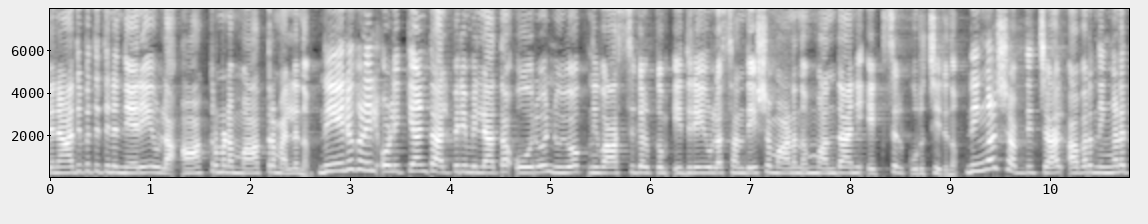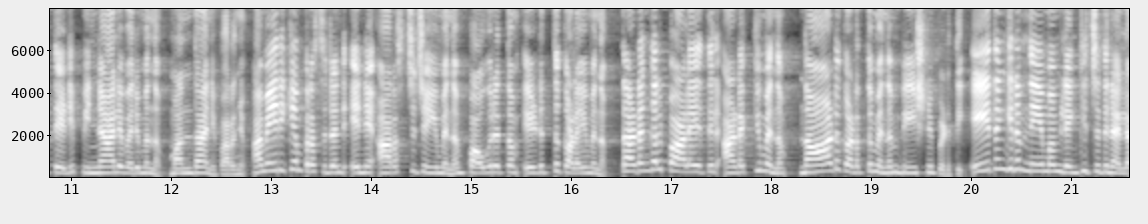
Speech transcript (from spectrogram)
ജനാധിപത്യത്തിന് നേരെയുള്ള ആക്രമണം മാത്രമല്ലെന്നും നേലുകളിൽ ഒളിക്കാൻ താല്പര്യമില്ലാത്ത ഓരോ ന്യൂയോർക്ക് നിവാസികൾക്കും എതിരെയുള്ള സന്ദേശമാണെന്നും മന്ദാനി എക്സിൽ കുറിച്ചിരുന്നു. നിങ്ങൾ ശബ്ദിച്ചാൽ അവർ നിങ്ങളെ തേടി പിന്നാലെ വരുമെന്നും മന്ദാനി പറഞ്ഞു. അമേരിക്കൻ പ്രസിഡന്റ് എന്നെ അറസ്റ്റ് ചെയ്യുമെന്നും പൗരത്വം എടുത്തു കളയുമെന്നും തടങ്കൽ പാളയത്തിൽ അടയ്ക്കുമെന്നും നാട് കടത്തുമെന്നും ഭീഷണിപ്പെടുത്തി. ഏതെങ്കിലും നിയമം ലംഘിച്ചതിനല്ല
